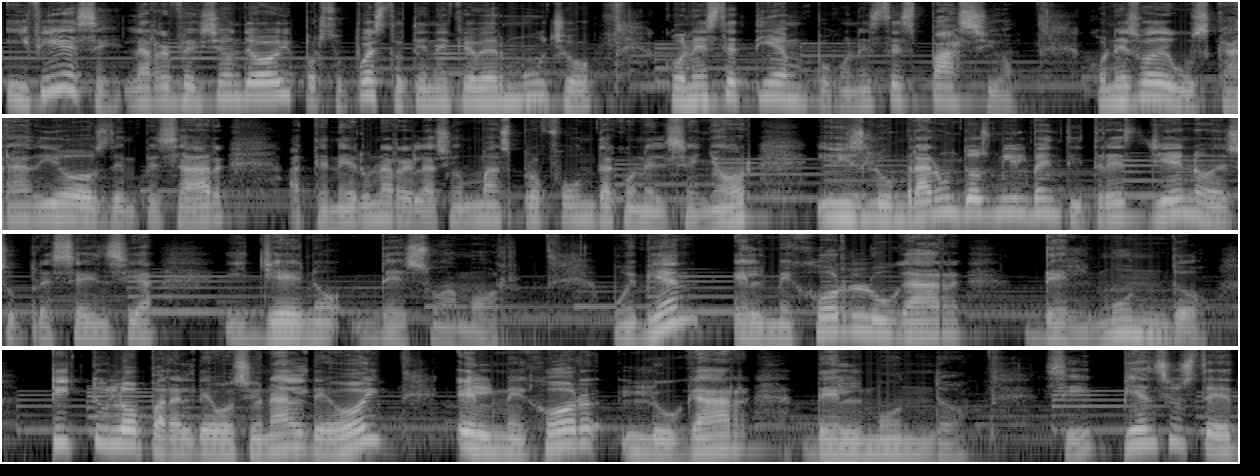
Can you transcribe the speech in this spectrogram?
Y fíjese, la reflexión de hoy, por supuesto, tiene que ver mucho con este tiempo, con este espacio, con eso de buscar a Dios, de empezar a tener una relación más profunda con el Señor y vislumbrar un 2023 lleno de su presencia y lleno de su amor. Muy bien, el mejor lugar del mundo. Título para el devocional de hoy, el mejor lugar del mundo. ¿Sí? Piense usted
